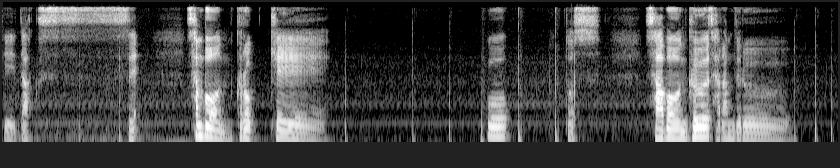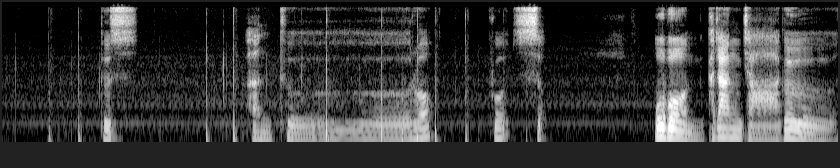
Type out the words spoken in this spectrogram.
디닥세 3번. 그렇게. 후 도스. 4번. 그 사람들은 드스 안트로푸스. 5번. 가장 작은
